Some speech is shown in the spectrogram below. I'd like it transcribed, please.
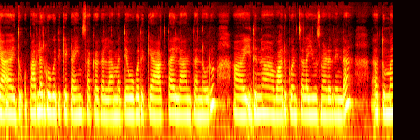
ಯಾ, ಇದು ಪಾರ್ಲರ್ಗೆ ಹೋಗೋದಕ್ಕೆ ಟೈಮ್ ಸಾಕಾಗಲ್ಲ, ಮತ್ತು ಹೋಗೋದಕ್ಕೆ ಆಗ್ತಾ ಇಲ್ಲ ಅಂತ ಅನ್ನೋರು ಇದನ್ನು ವಾರಕ್ಕೊಂದ್ಸಲ ಯೂಸ್ ಮಾಡೋದ್ರಿಂದ ತುಂಬಾ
